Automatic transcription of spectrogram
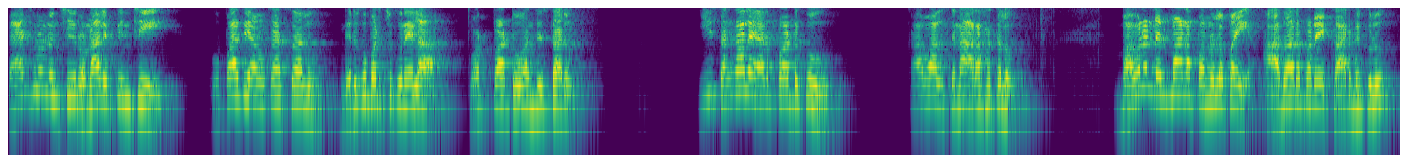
బ్యాంకుల నుంచి రుణాలు ఇప్పించి ఉపాధి అవకాశాలు మెరుగుపరుచుకునేలా తోడ్పాటు అందిస్తారు. ఈ సంఘాల ఏర్పాటుకు కావాల్సిన అర్హతలు. భవన నిర్మాణ పనులపై ఆధారపడే కార్మికులు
